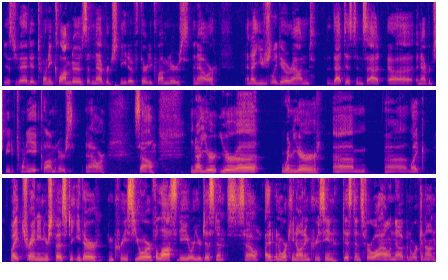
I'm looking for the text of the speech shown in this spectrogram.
yesterday I did 20 kilometers at an average speed of 30 kilometers an hour, and I usually do around that distance at uh, an average speed of 28 kilometers an hour. So, you know, you're you're uh, when you're um, uh, like bike training, you're supposed to either increase your velocity or your distance. So I had been working on increasing distance for a while, and now I've been working on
